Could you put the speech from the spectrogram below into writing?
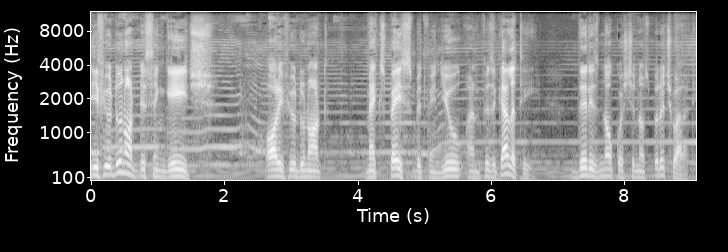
if you do not disengage or if you do not make space between you and physicality, there is no question of spirituality.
